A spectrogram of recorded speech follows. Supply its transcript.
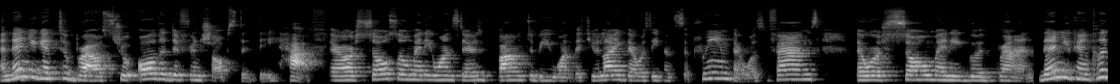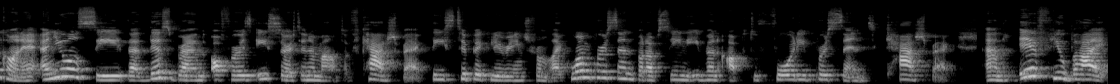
and then you get to browse through all the different shops that they have. There are so, so many ones. There's bound to be one that you like. There was even Supreme, there was Vans, there were so many good brands. Then you can click on it and you will see that this brand offers a certain amount of cash back. These typically range from like 1%, but I've seen even up to 40% cash back. And if you buy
